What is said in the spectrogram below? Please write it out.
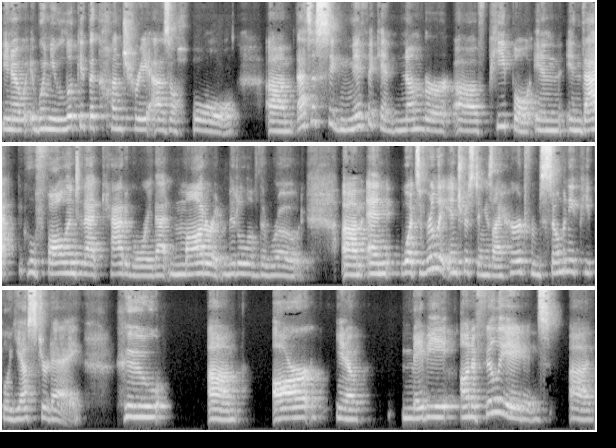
you know, when you look at the country as a whole, um, that's a significant number of people in in that who fall into that category, that moderate middle of the road. Um, and what's really interesting is I heard from so many people yesterday who um, are, you know, maybe unaffiliated, uh,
